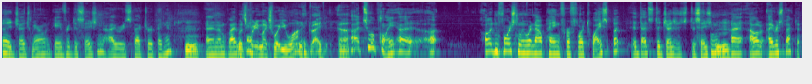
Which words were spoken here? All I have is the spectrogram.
Uh, Judge Marilyn gave her decision. I respect her opinion, and I'm glad. we It's came. pretty much what you wanted, right? Uh, Uh, to a point. Uh, uh, unfortunately, we're now paying for a floor twice, but that's the judge's decision. I, I'll, I respect it.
